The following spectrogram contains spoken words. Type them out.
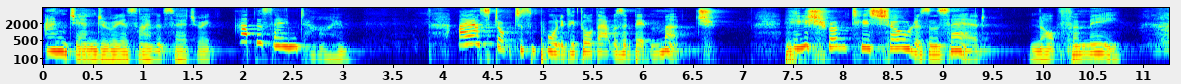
and gender reassignment surgery at the same time. I asked Dr. Suporn if he thought that was a bit much. He shrugged his shoulders and said, Not for me. I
